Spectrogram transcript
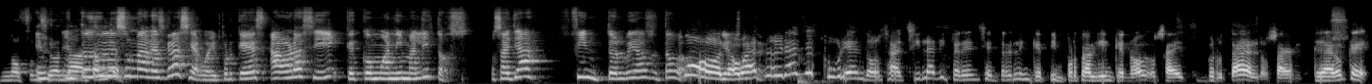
no funciona. Entonces tan bien. es una desgracia, güey, porque es ahora sí que como animalitos. O sea, ya, fin, te olvidas de todo. No, lo, lo irás descubriendo, o sea, sí la diferencia entre alguien que te importa y alguien que no, o sea, es brutal, o sea, claro que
